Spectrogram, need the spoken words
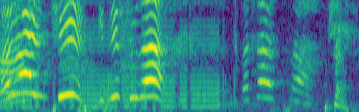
Мальчик, иди сюда. Кататься.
